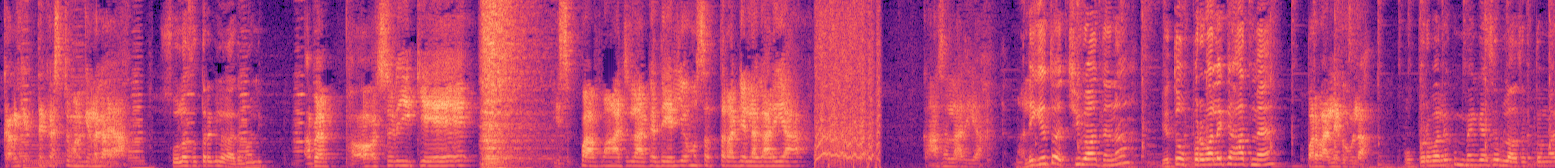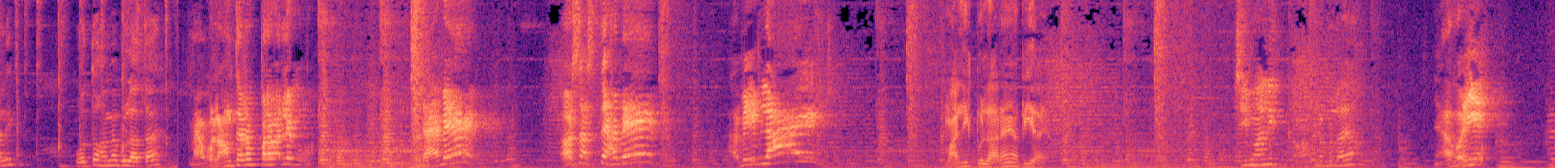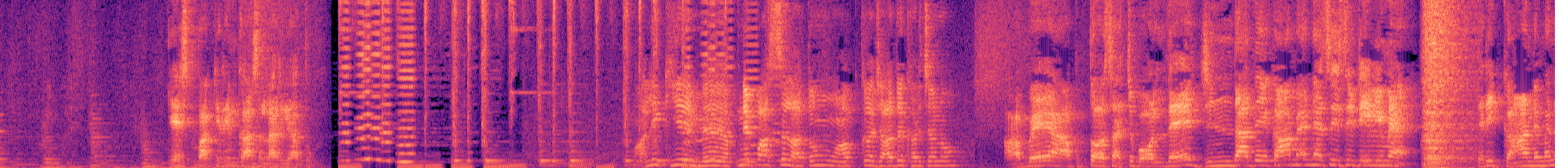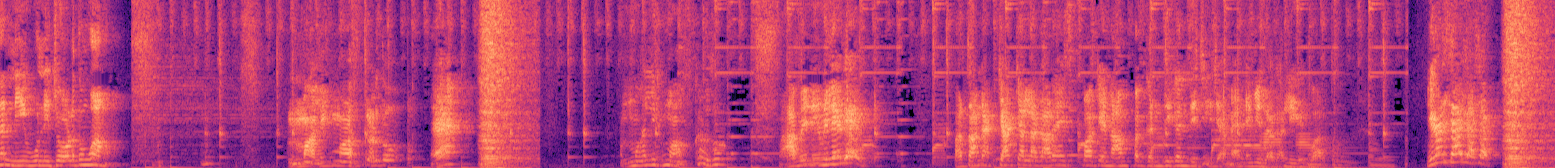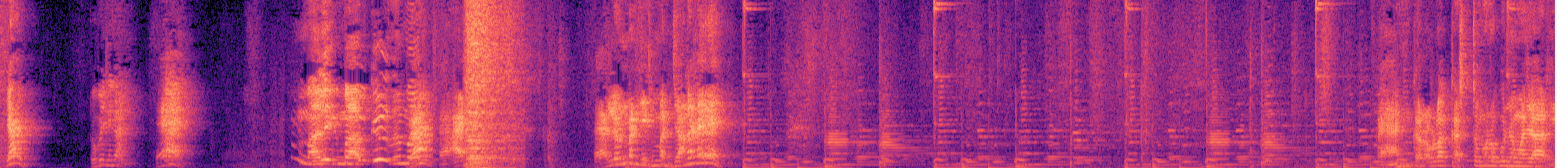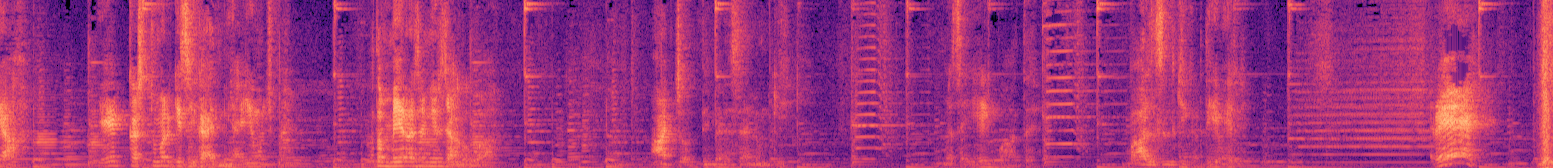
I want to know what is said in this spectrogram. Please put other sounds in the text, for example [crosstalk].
कल कितने कस्टमर के लगाया? सोलह सत्रह के लगा दे मालिक। अबे भौसड़ी के इस पर पाँच ला के दे रही हूँ सत्रह के लगा रिया। कहाँ से ला रिया? मालिक ये तो अच्छी बात है ना? ये तो ऊपर वाले के हाथ में है। ऊपर वाले को बुला। ऊपर वाले को मैं कैसे बुला सकता हूँ मालिक? वो तो हमें बुलाता है। मैं बुलाऊं तेरे ऊपर वाले को। हबीब और सस्ते हबीब। हबीब लाइट। मालिक बुला रहे हैं अभी आया। जी मालिक आपने बुलाया? यहाँ बोलिए। ये स्पा क्रीम कहाँ से ला रही तू? मालिक ये मैं अपने पास से लाता हूँ आपका ज़्यादा खर्चा ना हो। अबे अब तो सच बोल दे ज़िंदा देखा मैंने सीसीटीवी में। तेरी गांड में ना नींबू निचोड़ दूँगा। मालिक माफ़ कर दो। है? मालिक माफ़ कर दो। माफ़ी नहीं मिलेगी। पता ना क्या क्या लगा रहे हैं स्पा के नाम पर गंदी गंदी चीज़ें। मैंने भी लगा ली एक बार तो। निकल जा जा सब तू भी निकल। मालिक माफ़ कर दो सैलून में दिख मत जाना मेरे। बहन करोड़ा कस्टमरों को जो मज़ा आ गया। एक कस्टमर की शिकायत नहीं आई है मुझ पे। मतलब मेरा जमीर जाग हुआ। आज चौथी मेरे सैलून की। वैसे एक बात है। बाल सिल्की कर दिए मेरे। अरे!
